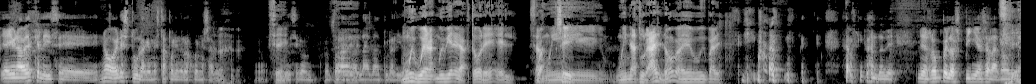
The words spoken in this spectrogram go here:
y hay una vez que le dice, no, eres tú la que me estás poniendo los cuernos a mí. ¿no? Sí. Lo dice con, con toda la, la naturalidad. Muy buena, muy bien el actor, ¿eh? Él. Sea, muy, sí. muy natural, ¿no? Eh, Muy pare- a mí cuando le, le rompe los piños a la novia.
